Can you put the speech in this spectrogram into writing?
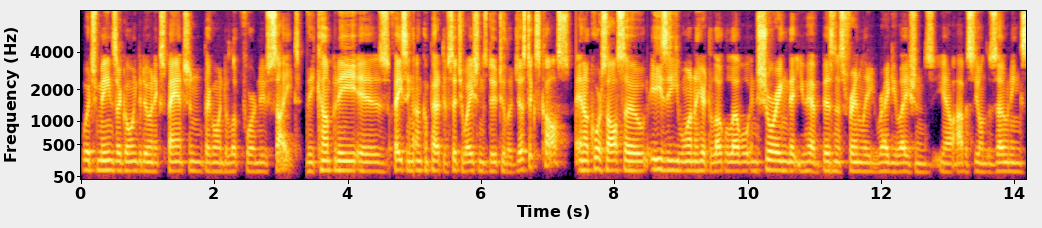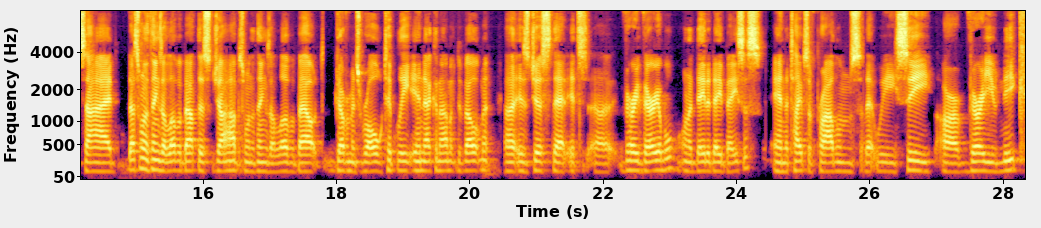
which means they're going to do an expansion. They're going to look for a new site. The company is facing uncompetitive situations due to logistics costs. And of course, also easy one here at the local level, ensuring that you have business friendly regulations, you know, obviously on the zoning side. That's one of the things I love about this job. It's one of the things I love about government's role typically in economic development uh, is just that it's uh, very variable on a day to day basis. And the types of problems that we see are very unique,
